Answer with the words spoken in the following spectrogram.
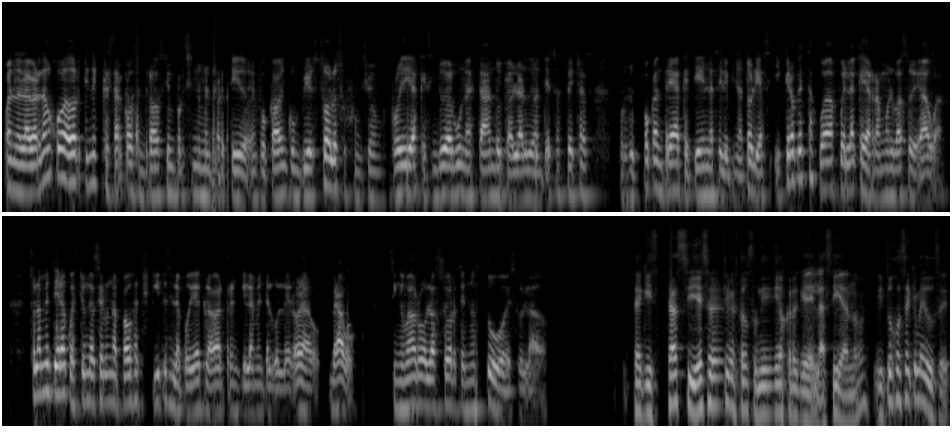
Bueno, la verdad, un jugador tiene que estar concentrado 100% en el partido, enfocado en cumplir solo su función. Ruiz que sin duda alguna está dando que hablar durante estas fechas por su poca entrega que tiene en las eliminatorias, y creo que esta jugada fue la que derramó el vaso de agua. Solamente era cuestión de hacer una pausa chiquita y se la podía clavar tranquilamente al golero Bravo. Sin embargo, la suerte no estuvo de su lado. O sea, quizás si eso es en Estados Unidos, creo que la hacía, ¿no? ¿Y tú, José, qué me dices?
